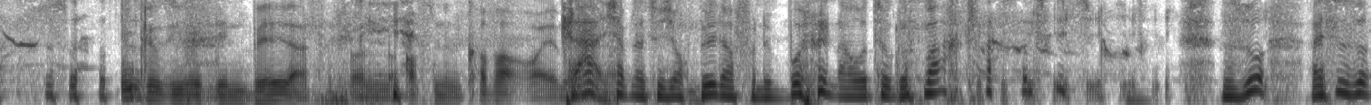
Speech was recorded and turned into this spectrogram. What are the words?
Inklusive den Bildern von offenen Kofferräumen. Klar, ich habe natürlich auch Bilder von dem Bullenauto gemacht, was natürlich so, weißt du, so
